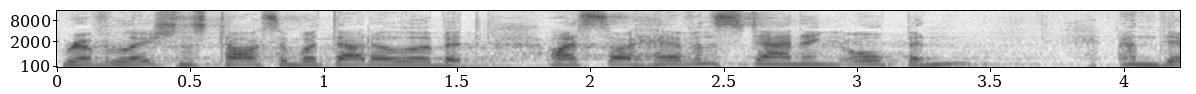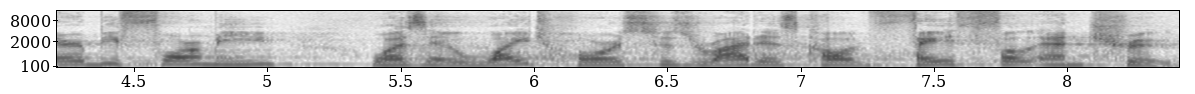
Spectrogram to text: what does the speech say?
Revelations talks about that a little bit. I saw heaven standing open, and there before me was a white horse whose rider is called Faithful and True.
